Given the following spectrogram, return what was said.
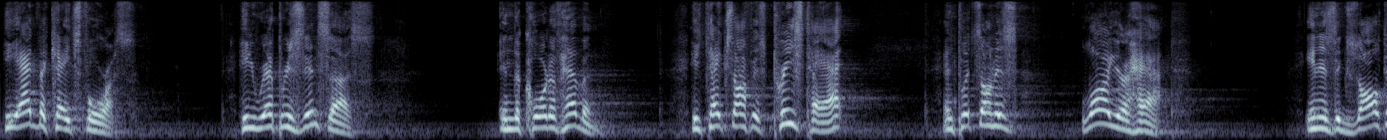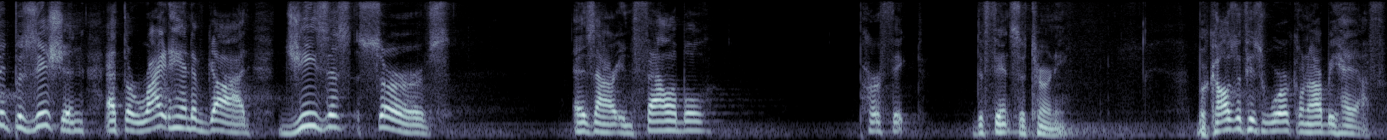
he advocates for us. He represents us in the court of heaven. He takes off his priest hat and puts on his lawyer hat. In his exalted position at the right hand of God, Jesus serves as our infallible, perfect defense attorney. Because of his work on our behalf,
